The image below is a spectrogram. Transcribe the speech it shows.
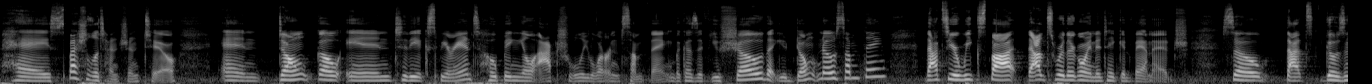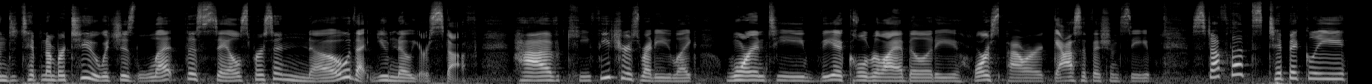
pay special attention to and don't go into the experience hoping you'll actually learn something because if you show that you don't know something that's your weak spot that's where they're going to take advantage. So that goes into tip number two which is let the salesperson know that you know your stuff. Have key features ready like warranty vehicle reliability horsepower gas efficiency. Stuff that's typically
